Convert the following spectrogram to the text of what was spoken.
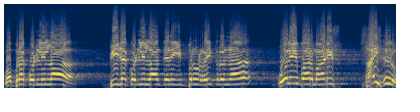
ಗೊಬ್ಬರ ಕೊಡಲಿಲ್ಲ, ಬೀಜ ಕೊಡಲಿಲ್ಲ ಅಂತೇಳಿ ಇಬ್ಬರು ರೈತರನ್ನ ಗೋಲಿಬಾರ್ ಮಾಡಿ ಸಾಯಿಸಿದ್ರು.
